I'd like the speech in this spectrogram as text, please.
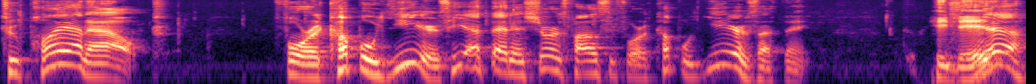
To plan out for a couple years, he had that insurance policy for a couple years, I think. He did. Yeah,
